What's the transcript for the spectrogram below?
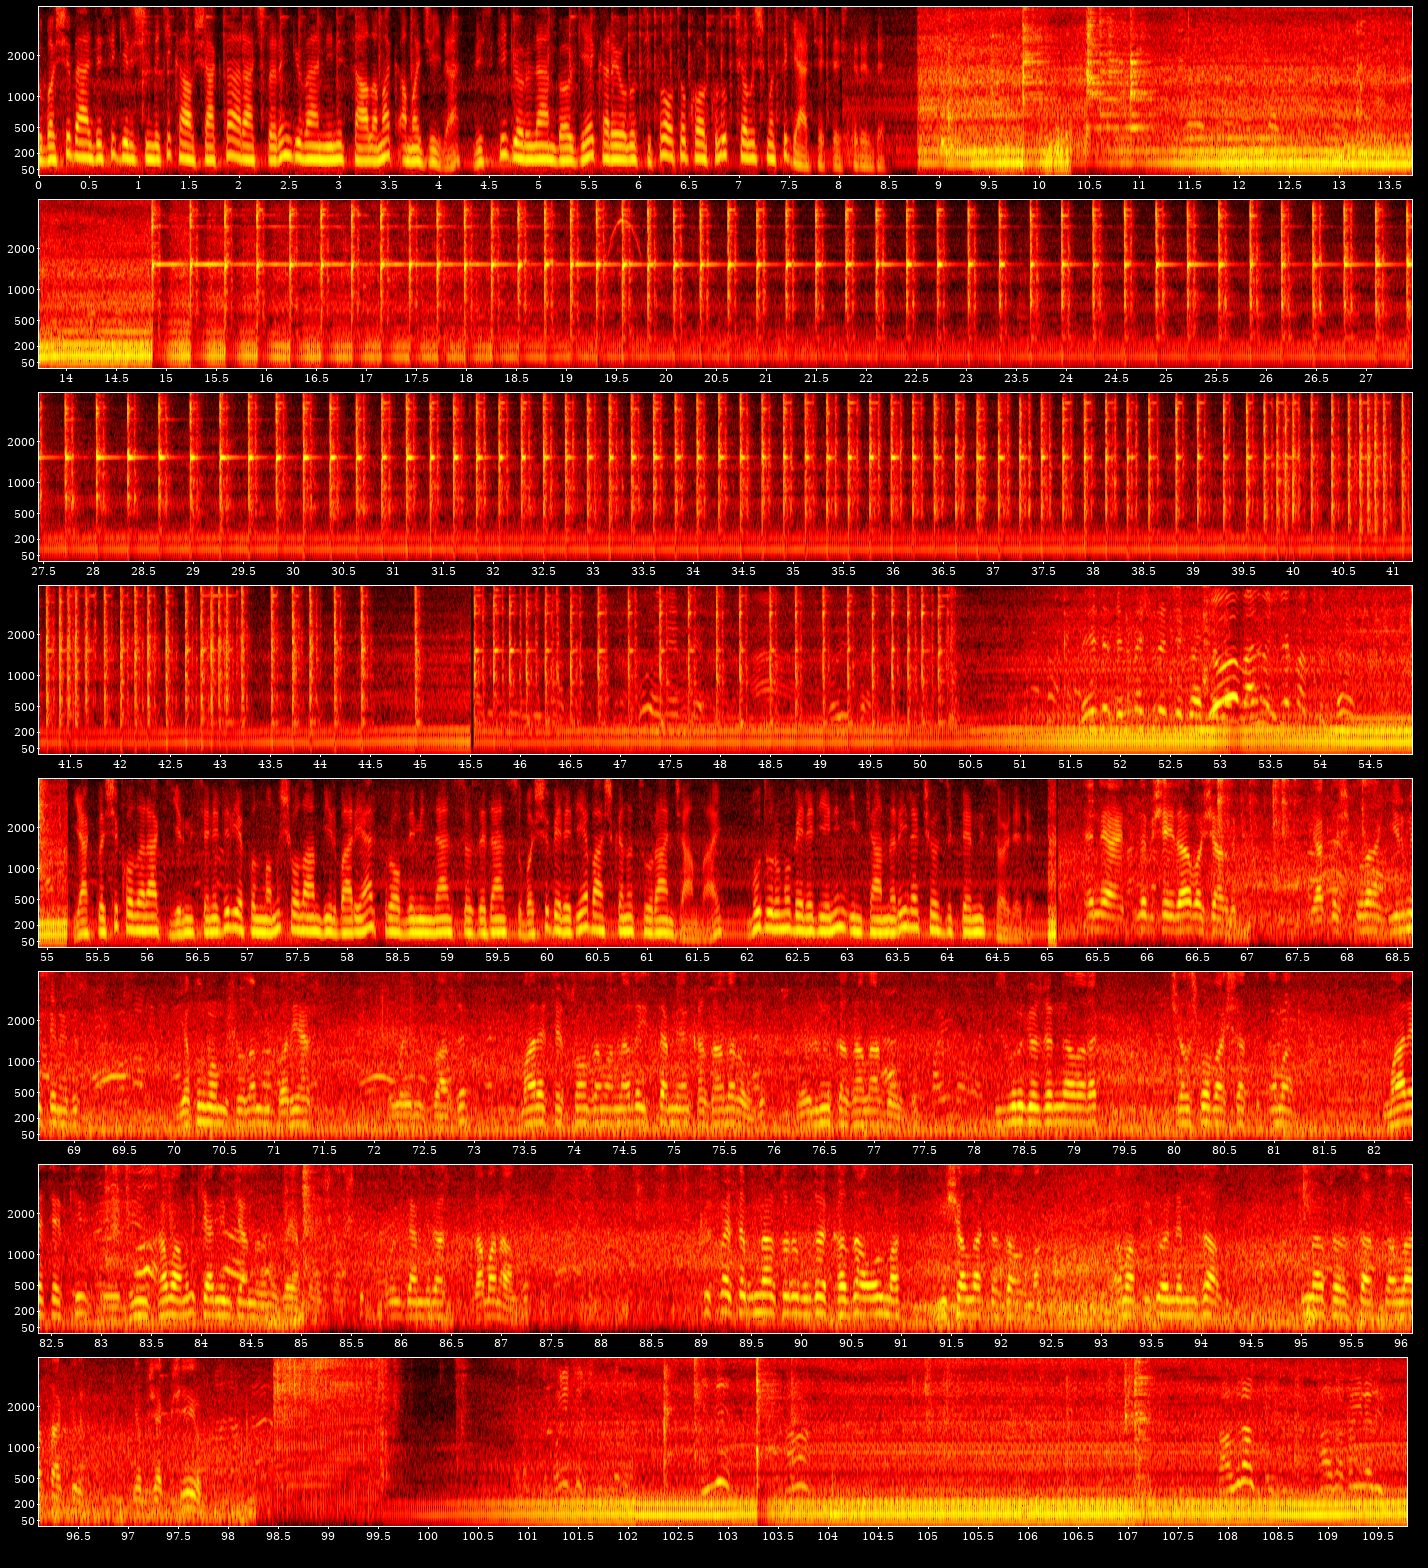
Subaşı beldesi girişindeki kavşakta araçların güvenliğini sağlamak amacıyla riskli görülen bölgeye karayolu tipi otokorkuluk çalışması gerçekleştirildi. Bu önemli. O yüzden. Neyse seni meşhur edecekler. Yo ben meşhur etmezsin. Yaklaşık olarak 20 senedir yapılmamış olan bir bariyer probleminden söz eden Subaşı Belediye Başkanı Turan Canbay, bu durumu belediyenin imkanlarıyla çözdüklerini söyledi. En nihayetinde bir şey daha başardık. Yaklaşık olarak 20 senedir yapılmamış olan bir bariyer olayımız vardı. Maalesef son zamanlarda istenmeyen kazalar oldu. Ölümlü kazalar da oldu. Biz bunu göz önüne alarak bir çalışma başlattık ama maalesef ki e, bunun tamamını kendi imkanlarımızla yapmaya çalıştık. O yüzden biraz zaman aldı. Kısmetse bundan sonra burada kaza olmaz. İnşallah kaza olmaz. Ama biz önlemimizi aldık. Bundan sonrası da artık Allah'ın takdiri. Yapacak bir şey yok. Monitör şimdi. Ha. Kaldır abi. Ha zaten yine değil.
